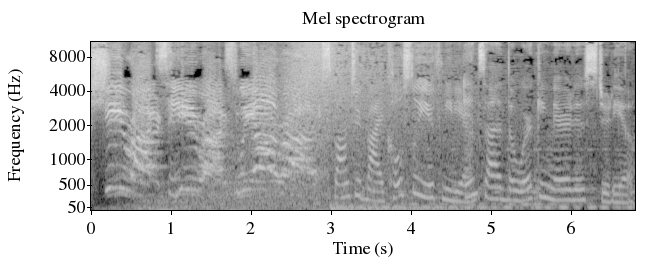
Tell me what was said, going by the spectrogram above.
She rocks, he rocks, we all rock. Sponsored by Coastal Youth Media. Inside the Working Narrative Studio.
